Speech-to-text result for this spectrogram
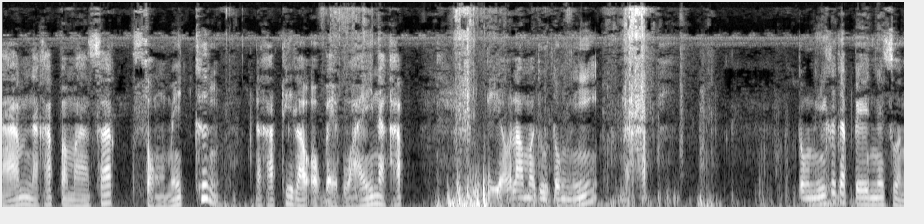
น้ำนะครับ ประมาณสัก 2 เมตรครึ่งนะครับ ที่เราออกแบบไว้นะครับ ดี๋ยวเรามาดูตรงนี้นะครับ ตรงนี้ก็จะเป็นในส่วน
